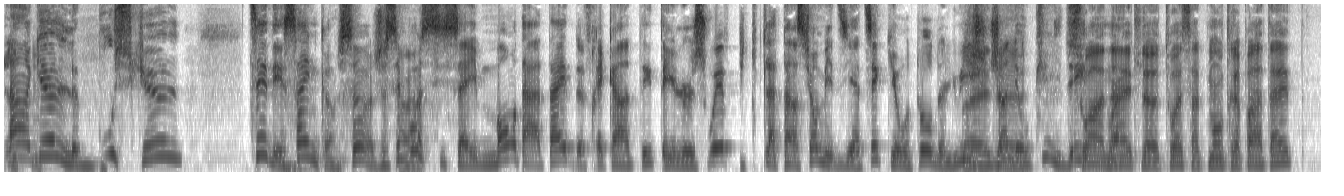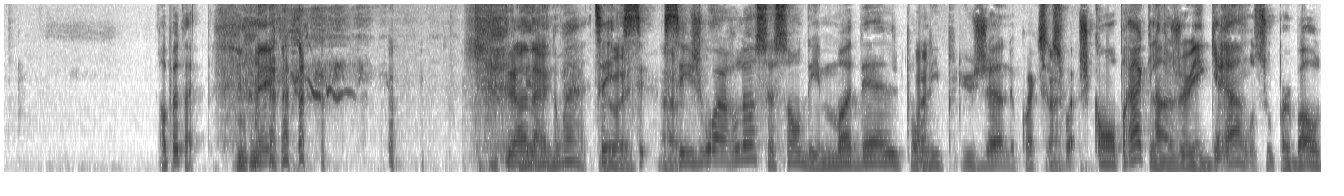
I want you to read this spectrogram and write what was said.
l'engueule, le bouscule tu sais, des scènes comme ça, je sais pas si ça monte à la tête de fréquenter Taylor Swift puis toute l'attention médiatique qui est autour de lui. J'en ai aucune idée. Sois honnête, là, toi, ça te montrait pas la tête? Ah, oh, peut-être. Mais. Ces joueurs-là, ce sont des modèles pour les plus jeunes ou quoi que ce soit. Je comprends que l'enjeu est grand au Super Bowl,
